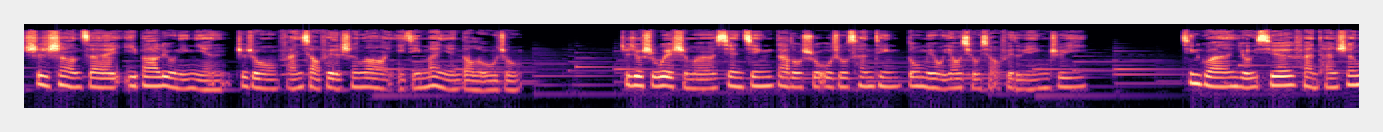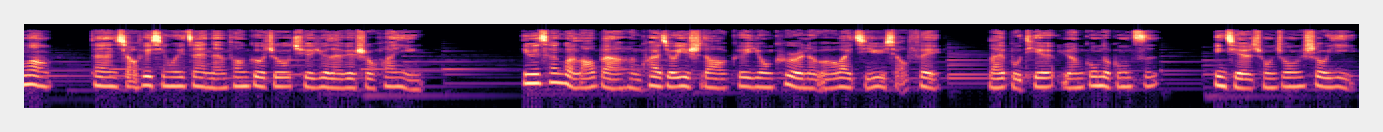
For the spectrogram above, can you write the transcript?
事实上，在1860年，这种反小费的声浪已经蔓延到了欧洲。这就是为什么现今大多数欧洲餐厅都没有要求小费的原因之一。尽管有一些反弹声浪。但小费行为在南方各州却越来越受欢迎，因为餐馆老板很快就意识到可以用客人的额外给予小费来补贴员工的工资，并且从中受益，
